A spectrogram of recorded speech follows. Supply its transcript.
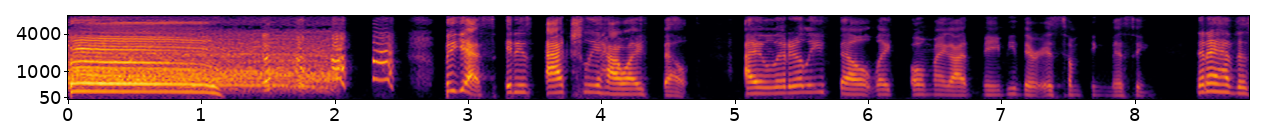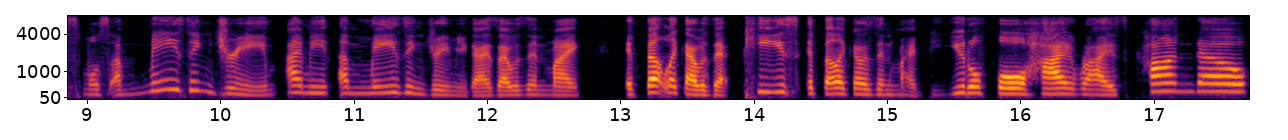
boo! but yes, it is actually how I felt. I literally felt like, oh my God, maybe there is something missing. Then I had this most amazing dream. I mean, amazing dream, you guys. I was in my, it felt like I was at peace. It felt like I was in my beautiful high rise condo.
